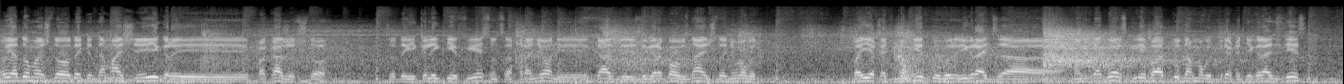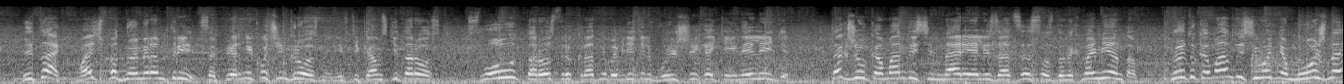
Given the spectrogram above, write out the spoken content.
Ну, я думаю, что вот эти домашние игры покажут, что все-таки коллектив есть, он сохранен, и каждый из игроков знает, что они могут поехать в Магнитку, играть за Магнитогорск, либо оттуда могут приехать играть здесь. Итак, матч под номером 3. Соперник очень грозный, Нефтекамский Тарос. К слову, Тарос трехкратный победитель высшей хоккейной лиги. Также у команды сильна реализация созданных моментов. Но эту команду сегодня можно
